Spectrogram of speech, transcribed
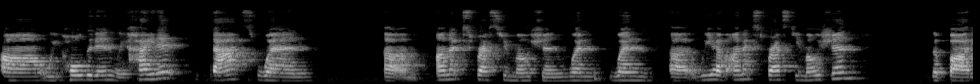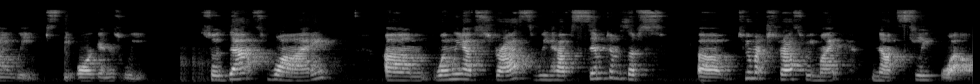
uh, we hold it in, we hide it. That's when um, unexpressed emotion. When when uh, we have unexpressed emotion, the body weeps, the organs weep. So that's why um, when we have stress, we have symptoms of uh, too much stress. We might not sleep well.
